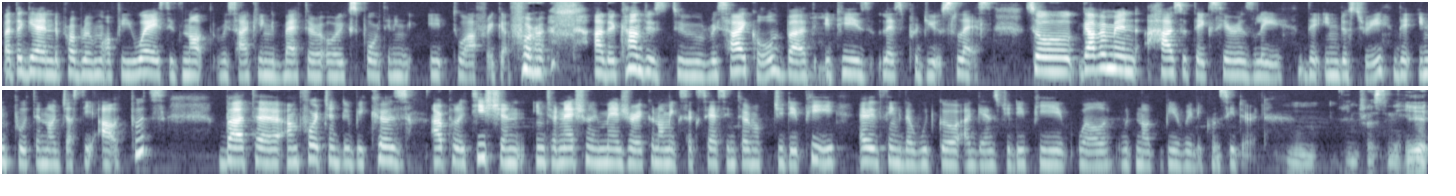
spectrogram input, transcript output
But again, the problem of e-waste is not recycling it better or exporting it to Africa for other countries to recycle, but mm-hmm. it is let's produce less. So government has to take seriously the industry, the input, and not just the outputs. But uh, unfortunately, because our politicians internationally measure economic success in terms of GDP, everything that would go against GDP, well, would not be really considered. Mm, interesting to hear.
